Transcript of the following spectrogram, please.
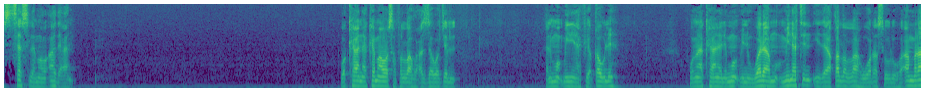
استسلم وأذعن. وكان كما وصف الله عز وجل المؤمنين في قوله وما كان لمؤمن ولا مؤمنة إذا قضى الله ورسوله أمرا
